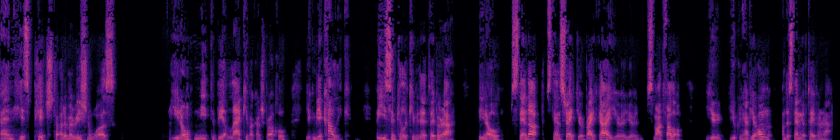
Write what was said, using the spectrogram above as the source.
and his pitch to Adam Arishan was, you don't need to be a lackey of HaKadosh Baruch Hu, you can be a colleague. You know, stand up, stand straight. You're a bright guy. You're you're a smart fellow. You you can have your own understanding of Tev and Ra.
